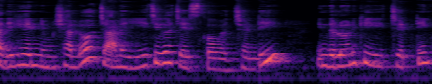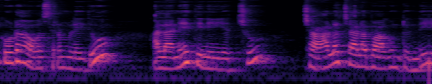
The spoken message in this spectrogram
పదిహేను నిమిషాల్లో చాలా ఈజీగా చేసుకోవచ్చండి. ఇందులోనికి చట్నీ కూడా అవసరం లేదు. అలానే తినేయచ్చు. చాలా చాలా బాగుంటుంది.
